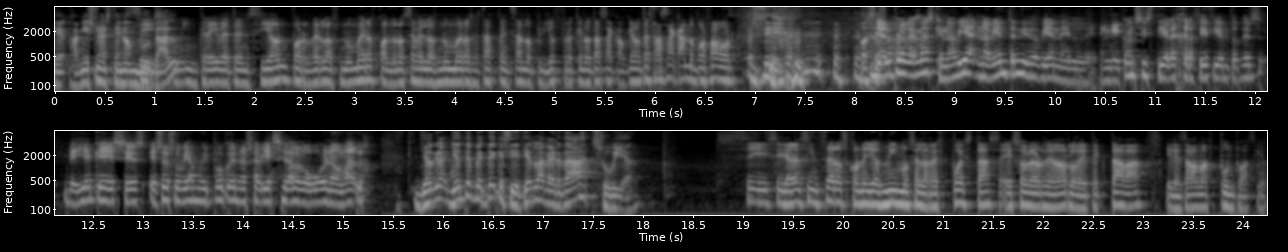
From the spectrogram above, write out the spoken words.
que para mí es una escena Sí, brutal. increíble tensión por ver los números. Cuando no se ven los números estás pensando, Dios, pero que no te has sacado, que no te estás sacando, por favor. Sí. O Yo el problema es que no había, no había entendido bien el, en qué consistía el ejercicio, entonces veía que ese- eso subía muy poco y no sabía si era algo bueno o malo. yo, yo interpreté que si decías la verdad, subía. Sí, si eran sinceros con ellos mismos en las respuestas, eso el ordenador lo detectaba y les daba más puntuación.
